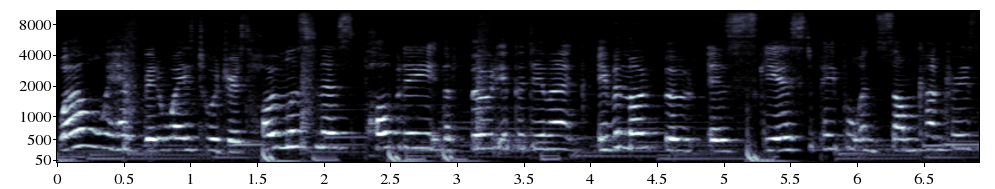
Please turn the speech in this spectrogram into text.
Well, we have better ways to address homelessness, poverty, the food epidemic. Even though food is scarce to people in some countries,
